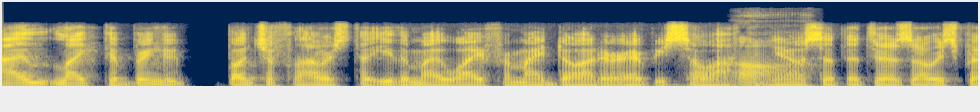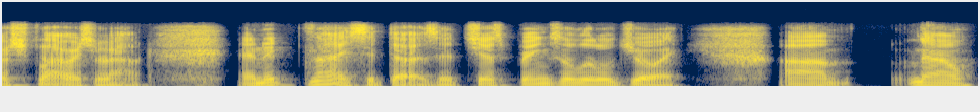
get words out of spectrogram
I like to bring a bunch of flowers to either my wife or my daughter every so often, Aww. you know, so that there's always fresh flowers around. And it's nice. It does. It just brings a little joy. Um, now,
